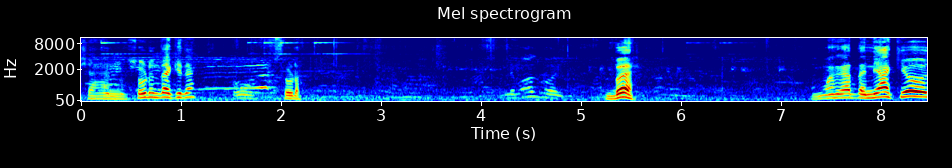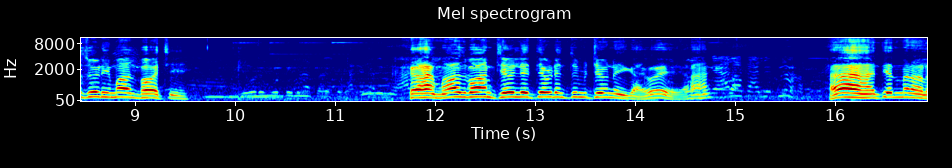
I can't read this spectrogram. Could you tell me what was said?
शहाण्णव. सोडून दाखी दा सोडा. बर. मग आता न्या केव जोडी माज भावाची. हा माज भावाने ठेवले तेवढे तुम्ही ठेवू नाही काय? होय हा? हा हा तेच म्हणाल.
